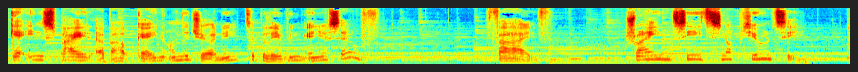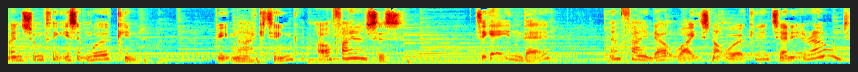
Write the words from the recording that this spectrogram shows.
Get inspired about getting on the journey to believing in yourself. 5. Try and see it as an opportunity when something isn't working, be it marketing or finances, to get in there and find out why it's not working and turn it around.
